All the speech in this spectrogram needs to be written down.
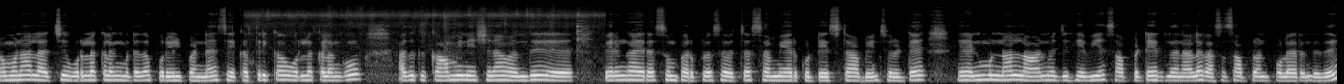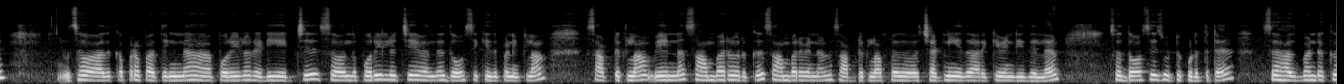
ரொம்ப நாள் ஆச்சு. உருளைக்கிழங்கு மட்டும் தான் பொரியல் பண்ணேன். சரி கத்திரிக்காய் உருளைக்கிழங்கும் அதுக்கு காம்பினேஷனாக வந்து பெருங்காய ரசம் பருப்பு ரசம் வச்சா செம்மையாக இருக்கும் டேஸ்ட்டாக அப்படின்னு சொல்லிட்டு ரெண்டு மூணு நாள் நான்வெஜ் ஹெவியாக சாப்பிட்டே இருந்ததுனால ரசம் சாப்பிடணும் போல் இருந்தது. ஸோ அதுக்கப்புறம் பார்த்திங்கன்னா பொரியலும் ரெடி ஆயிடுச்சு. ஸோ அந்த பொரியல் வச்சே வந்து தோசைக்கு இது பண்ணிக்கலாம் சாப்பிட்டுக்கலாம். வேணுன்னா சாம்பாரும் இருக்குது சாம்பார் வேணாலும் சாப்பிட்டுக்கலாம். இப்போ சட்னி எதுவும் அரைக்க வேண்டியதில்லை. ஸோ தோசையை சுட்டு கொடுத்துட்டேன். ஸோ ஹஸ்பண்டுக்கு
